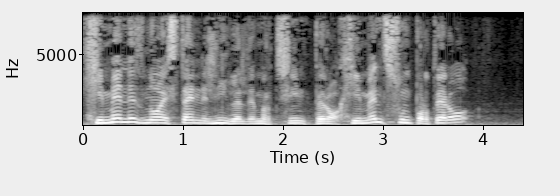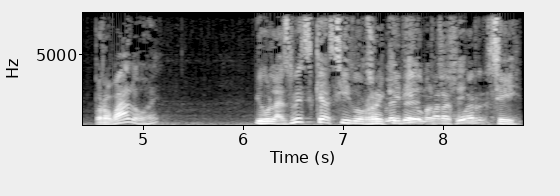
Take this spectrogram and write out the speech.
Jiménez no está en el nivel de Marchesín, pero Jiménez es un portero probado, ¿eh? Digo, las veces que ha sido ¿Suplente requerido para jugar, sí,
